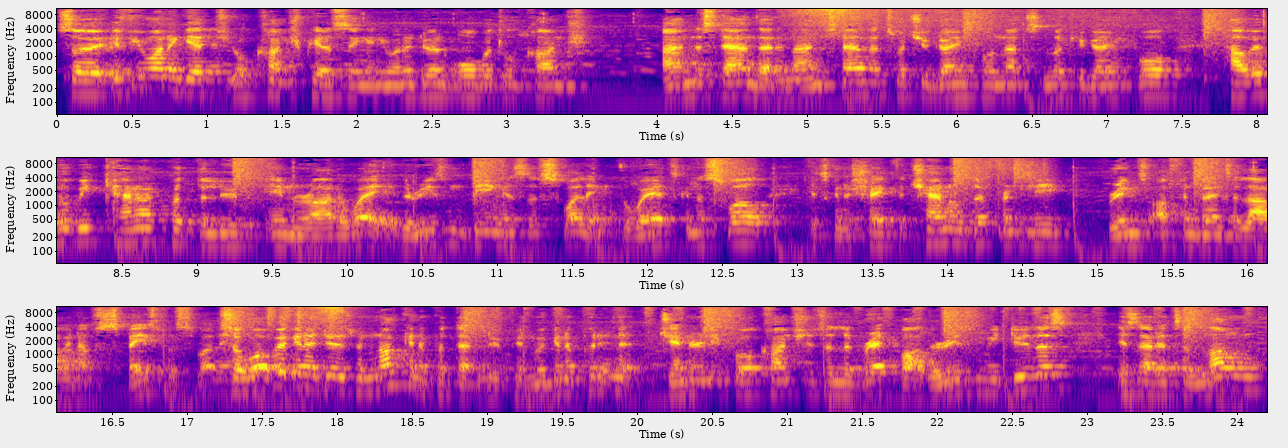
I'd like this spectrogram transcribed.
So if you want to get your conch piercing and you want to do an orbital conch, I understand that, and I understand that's what you're going for and that's the look you're going for. However, we cannot put the loop in right away. The reason being is the swelling. The way it's going to swell, it's going to shape the channel differently. Rings often don't allow enough space for swelling. So what we're going to do is we're not going to put that loop in. We're going to put in it generally for a conscious a labret bar. The reason we do this is that it's a long,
